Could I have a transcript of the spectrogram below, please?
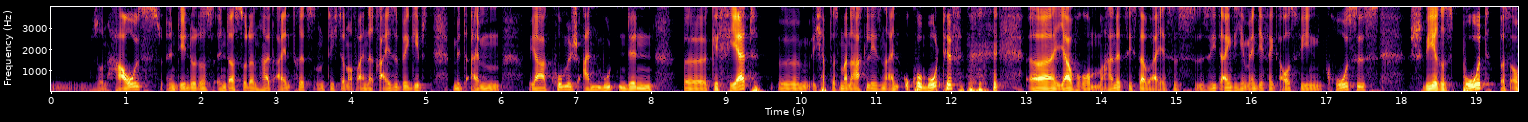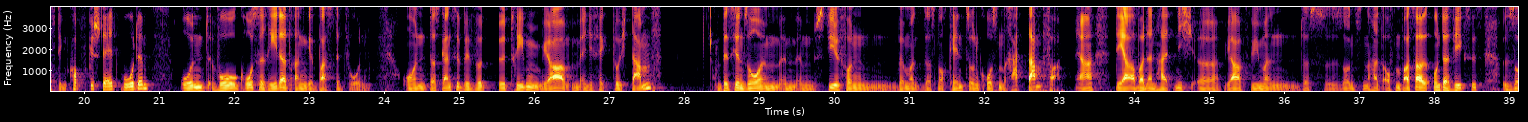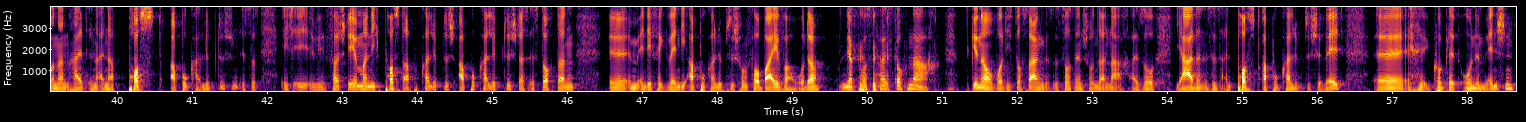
so ein Haus, in, den du das, in das du dann halt eintrittst und dich dann auf eine Reise begibst mit einem ja komisch anmutenden äh, Gefährt. Ähm, ich habe das mal nachgelesen, ein Okomotiv. äh, ja, worum handelt es sich dabei? Es ist, sieht eigentlich im Endeffekt aus wie ein großes, schweres Boot, was auf den Kopf gestellt wurde und wo große Räder dran gebastelt wurden. Und das Ganze wird betrieben, ja, im Endeffekt durch Dampf ein bisschen so im, im, im Stil von, wenn man das noch kennt, so einen großen Raddampfer, ja, der aber dann halt nicht, äh, ja, wie man das sonst halt auf dem Wasser unterwegs ist, sondern halt in einer postapokalyptischen, ist das, ich, ich verstehe immer nicht postapokalyptisch, apokalyptisch, das ist doch dann äh, im Endeffekt, wenn die Apokalypse schon vorbei war, oder? Ja, Post heißt doch nach. Genau, wollte ich doch sagen, das ist doch dann schon danach. Also ja, dann ist es eine postapokalyptische Welt, äh, komplett ohne Menschen.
